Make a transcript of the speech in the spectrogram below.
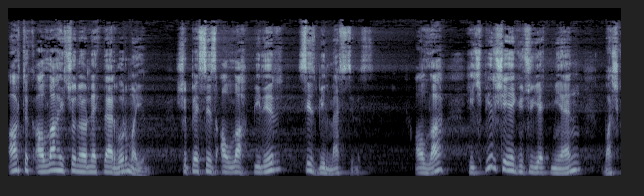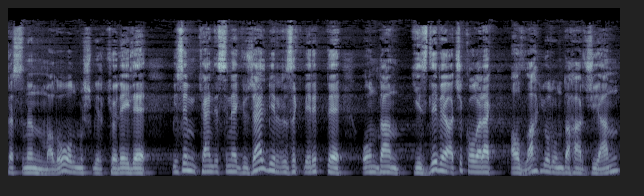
Artık Allah için örnekler vurmayın. Şüphesiz Allah bilir, siz bilmezsiniz. Allah hiçbir şeye gücü yetmeyen, başkasının malı olmuş bir köleyle bizim kendisine güzel bir rızık verip de ondan gizli ve açık olarak Allah yolunda harcayan,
